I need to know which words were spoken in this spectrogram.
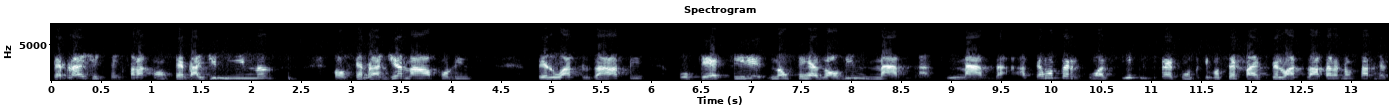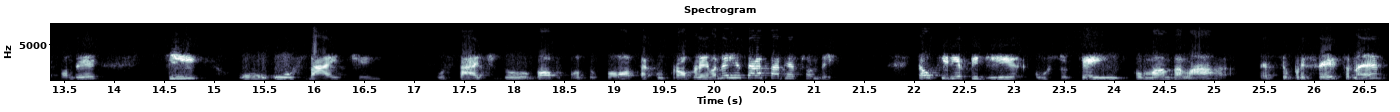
Sebrae, a gente tem que falar com o Sebrae de Minas, com o Sebrae de Anápolis, pelo WhatsApp, porque aqui não se resolve nada, nada. Até uma, uma simples pergunta que você faz pelo WhatsApp, ela não sabe responder que o, o site, o site do gov.com está com problema, nem isso ela sabe responder. Então eu queria pedir, quem comanda lá, deve ser o prefeito, né?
